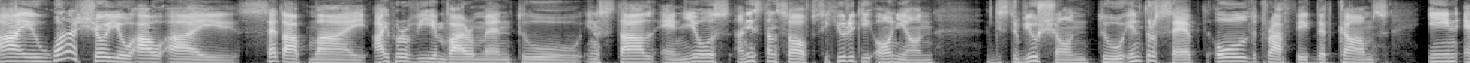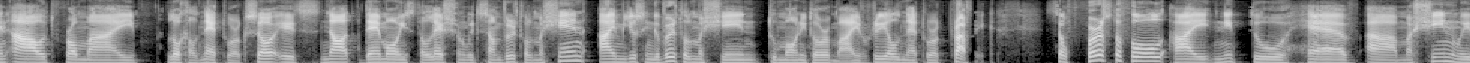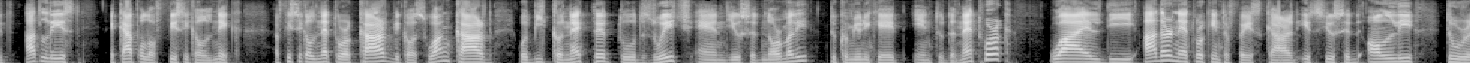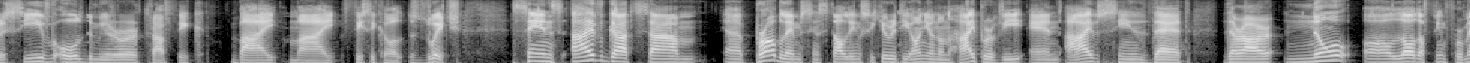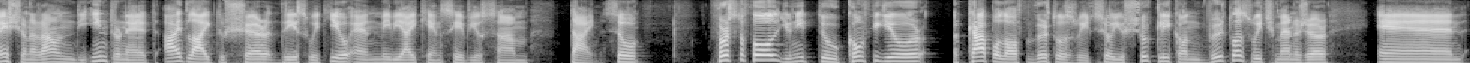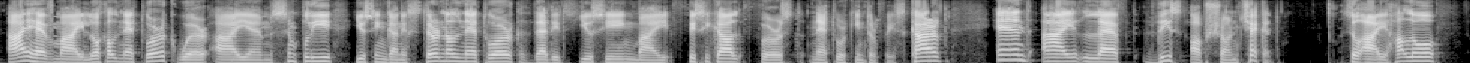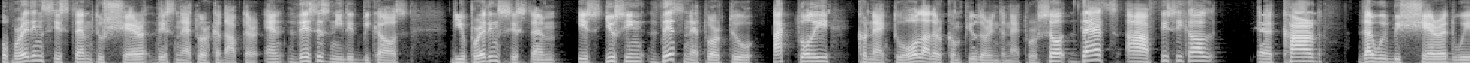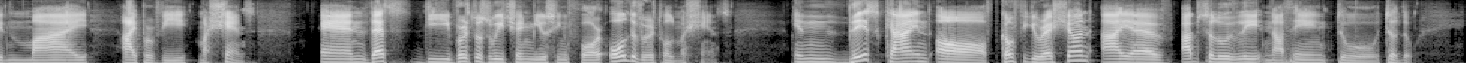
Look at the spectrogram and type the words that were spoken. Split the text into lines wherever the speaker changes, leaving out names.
I want to show you how I set up my Hyper-V environment to install and use an instance of Security Onion distribution to intercept all the traffic that comes in and out from my local network. So it's not demo installation with some virtual machine. I'm using a virtual machine to monitor my real network traffic. So first of all, I need to have a machine with at least a couple of physical NIC, a physical network card, because one card will be connected to the switch and used normally to communicate into the network, while the other network interface card is used only to receive all the mirror traffic by my physical switch. Since I've got some uh, problems installing Security Onion on Hyper-V, and I've seen that there are no a lot of information around the internet. I'd like to share this with you, and maybe I can save you some time. So, first of all, you need to configure a couple of virtual switch. So you should click on Virtual Switch Manager and I have my local network where I am simply using an external network that is using my physical first network interface card. And I left this option checked. So I allow operating system to share this network adapter. And this is needed because the operating system is using this network to actually connect to all other computer in the network. So that's a physical uh, card that will be shared with my Hyper-V machines. And that's the virtual switch I'm using for all the virtual machines. In this kind of configuration, I have absolutely nothing to, to do.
